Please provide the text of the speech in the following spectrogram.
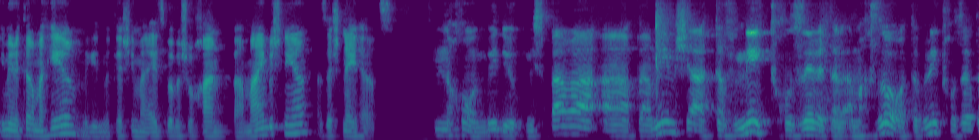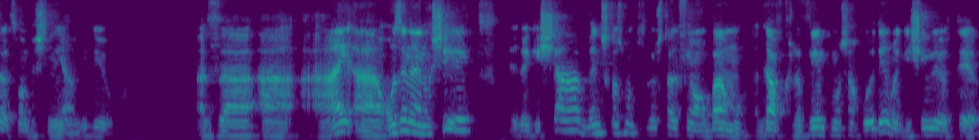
אם אני יותר מהיר, נגיד מקש עם האצבע בשולחן פעמיים בשנייה, אז זה שני הרץ. נכון, בדיוק. מספר הפעמים שהתבנית חוזרת על המחזור, התבנית חוזרת על עצמה בשנייה, בדיוק. אז האוזן האנושית רגישה בין 300 ל-3,400. אגב, כלבים, כמו שאנחנו יודעים, רגישים ליותר.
